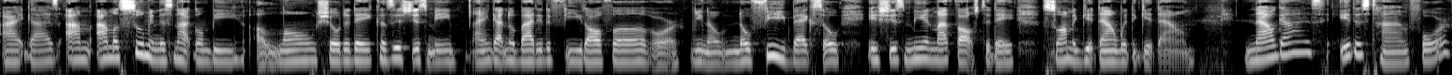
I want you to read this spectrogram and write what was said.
All right, guys. I'm I'm assuming it's not going to be a long show today because it's just me. I ain't got nobody to feed off of, or you know, no feedback. So it's just me and my thoughts today. So I'm gonna get down with the get down. Now, guys, it is time for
